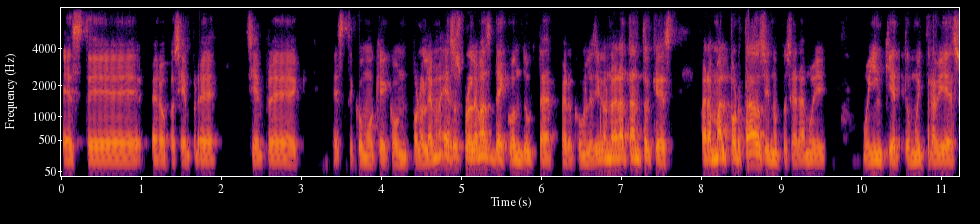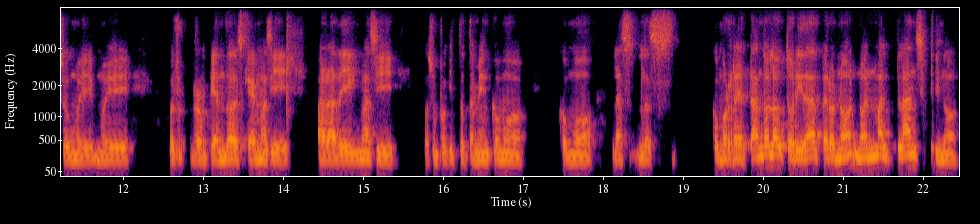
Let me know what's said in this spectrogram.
este, pero pues siempre, siempre este, como que con problemas, esos problemas de conducta, pero como les digo, no era tanto que fuera mal portado, sino pues era muy, muy inquieto, muy travieso, muy, muy, pues rompiendo esquemas y paradigmas y pues un poquito también como, como las, las, como retando la autoridad, pero no, no en mal plan, sino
